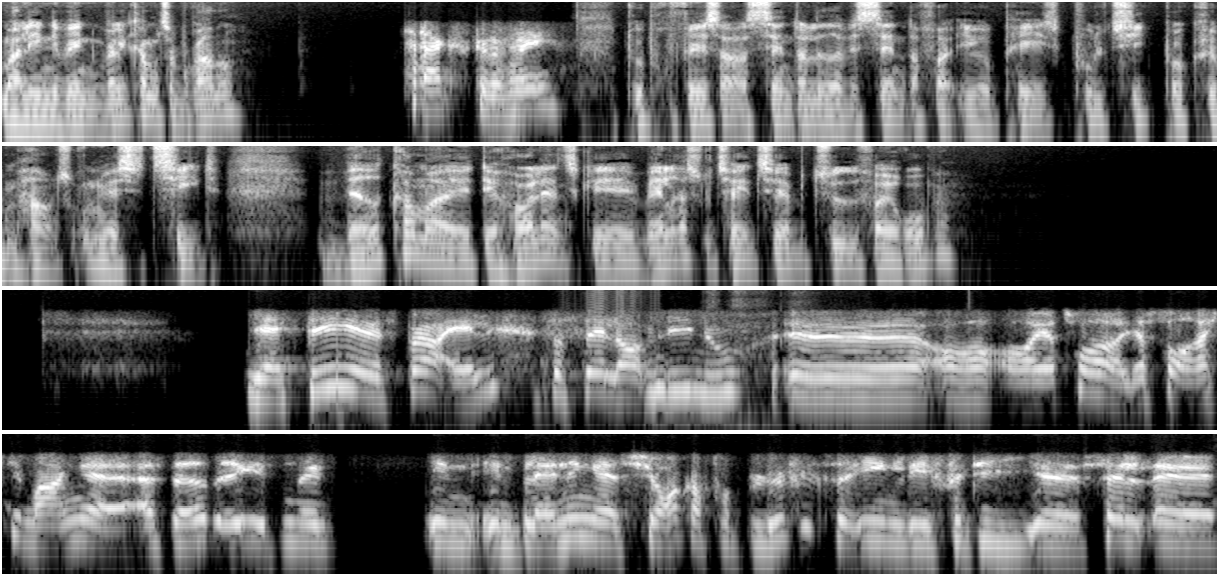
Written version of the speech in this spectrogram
Marlene Vind, velkommen til programmet. Tak skal du have. Du er professor og centerleder ved Center for Europæisk Politik på Københavns Universitet. Hvad kommer det hollandske valgresultat til at betyde for Europa? Ja, det øh, spørger alle sig selv om lige nu. Øh, og, og jeg tror, jeg tror rigtig mange er, er stadigvæk i sådan en, en, en blanding af chok og forbløffelse egentlig, fordi øh, selv øh,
